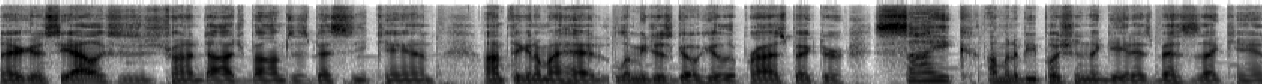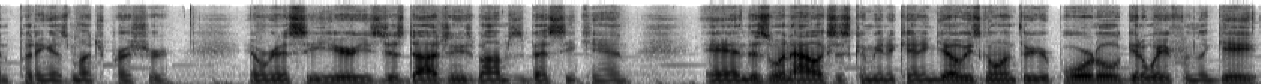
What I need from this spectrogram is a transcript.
Now you're going to see Alex is just trying to dodge bombs as best as he can. I'm thinking in my head, let me just go heal the prospector. Psych! I'm going to be pushing the gate as best as I can, putting as much pressure. And we're going to see here, he's just dodging these bombs as best he can. And this is when Alex is communicating, yo, he's going through your portal, get away from the gate.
